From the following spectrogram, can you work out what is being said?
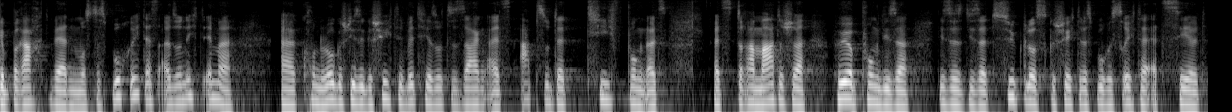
gebracht werden muss. Das Buch Richter ist also nicht immer äh, chronologisch, diese Geschichte wird hier sozusagen als absoluter Tiefpunkt, als, als dramatischer Höhepunkt dieser, dieser, dieser Zyklusgeschichte des Buches Richter erzählt.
